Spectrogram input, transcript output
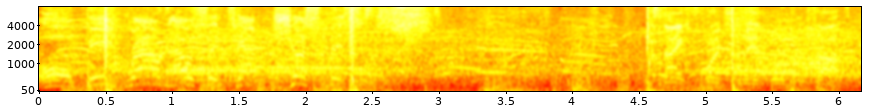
Oh, big roundhouse attempt just misses. Nice punch lands over the top.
